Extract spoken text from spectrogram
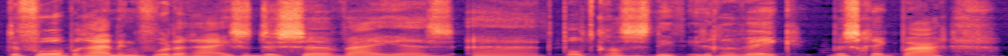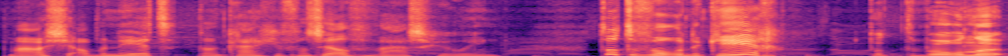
De voorbereiding voor de reizen. Dus eh, wij, eh, eh, de podcast is niet iedere week beschikbaar. Maar als je abonneert, dan krijg je vanzelf een waarschuwing. Tot de volgende keer. Tot de volgende.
